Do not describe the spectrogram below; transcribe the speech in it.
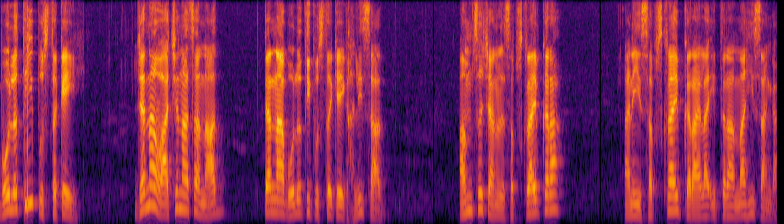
बोलती पुस्तके. ज्यांना वाचनाचा नाद त्यांना बोलती पुस्तके घाली साद. आमचं चॅनल सबस्क्राईब करा आणि सबस्क्राईब करायला इतरांनाही सांगा.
